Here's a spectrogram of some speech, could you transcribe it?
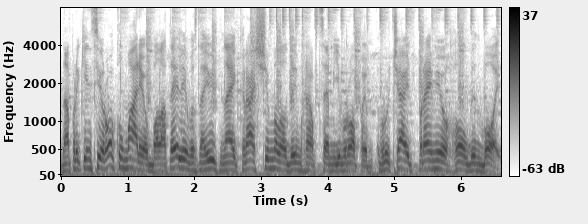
Наприкінці року Маріо Балателі визнають найкращим молодим гравцем Європи, вручають премію Golden Boy.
